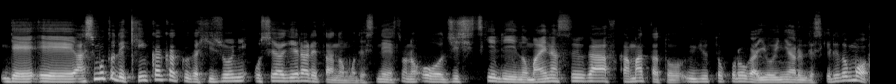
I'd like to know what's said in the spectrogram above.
で、えー、足元で金価格が非常に押し上げられたのもですね、その実質金利のマイナスが深まったというところが要因にあるんですけれども、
